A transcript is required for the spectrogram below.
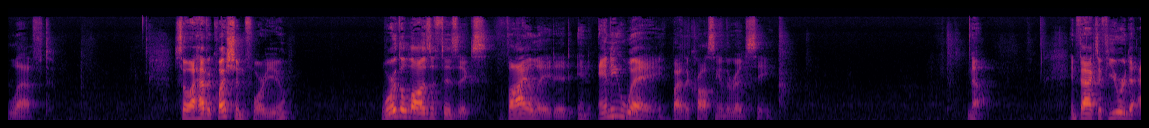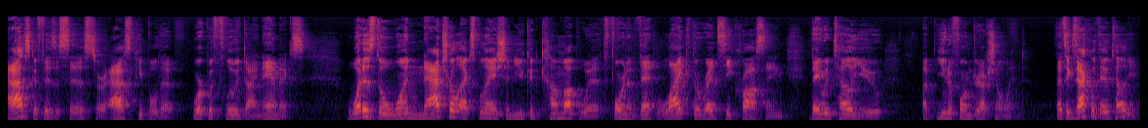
left. So I have a question for you. Were the laws of physics violated in any way by the crossing of the Red Sea? No. In fact, if you were to ask a physicist or ask people that work with fluid dynamics, what is the one natural explanation you could come up with for an event like the Red Sea crossing? They would tell you a uniform directional wind. That's exactly what they would tell you.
